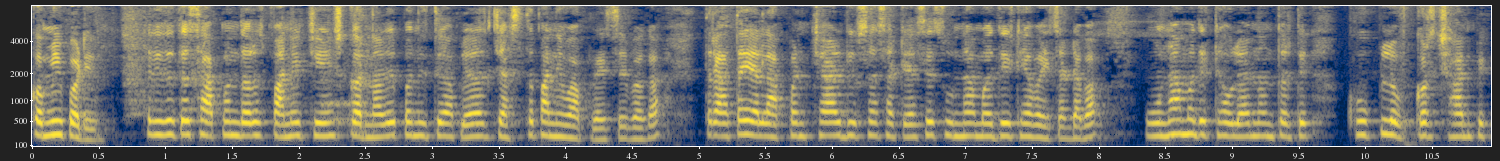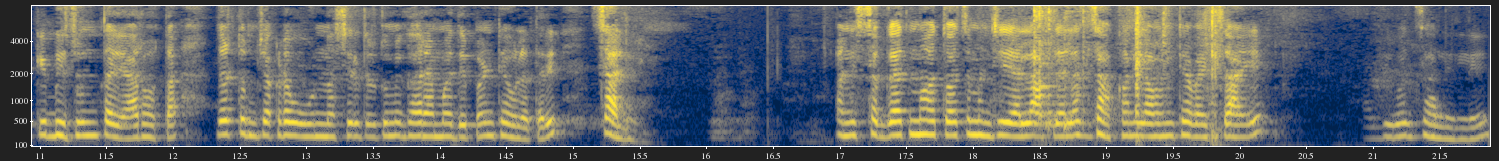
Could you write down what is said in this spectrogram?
कमी पडेल. तर इथे तसं आपण दररोज पाणी चेंज करणार आहे पण इथे आपल्याला जास्त पाणी वापरायचं आहे बघा. तर आता याला आपण चार दिवसासाठी असेच उन्हामध्ये ठेवायचा डबा. उन्हामध्ये ठेवल्यानंतर ते खूप लवकर छानपैकी भिजून तयार होता. जर तुमच्याकडे ऊन नसेल तर तुम्ही घरामध्ये पण ठेवलं तरी चालेल. आणि सगळ्यात महत्त्वाचं म्हणजे याला आपल्याला झाकण लावून ठेवायचं आहे. दिवस झालेले.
